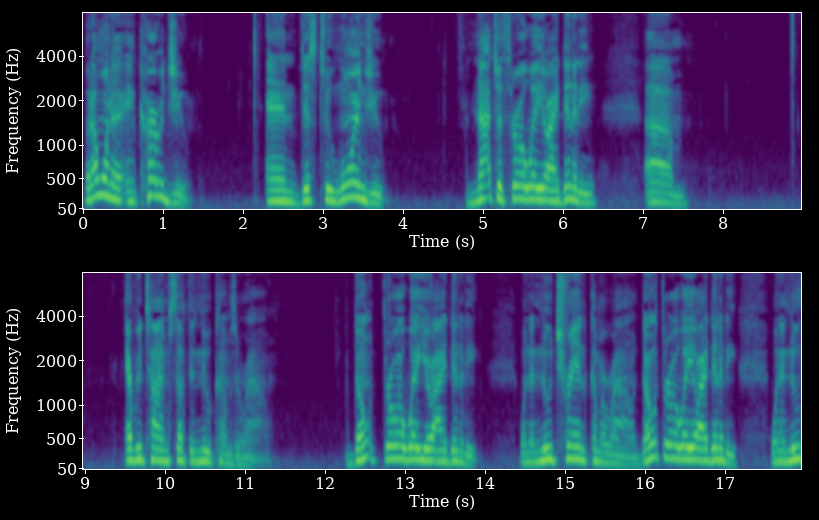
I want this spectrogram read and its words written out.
But I want to encourage you and just to warn you not to throw away your identity um, every time something new comes around. Don't throw away your identity when a new trend come around. Don't throw away your identity when a new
